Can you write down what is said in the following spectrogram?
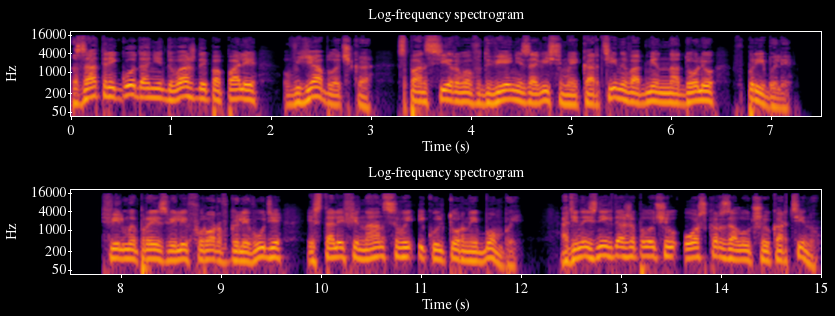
За три года они дважды попали в яблочко, спонсировав две независимые картины в обмен на долю в прибыли. Фильмы произвели фурор в Голливуде и стали финансовой и культурной бомбой. Один из них даже получил Оскар за лучшую картину.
